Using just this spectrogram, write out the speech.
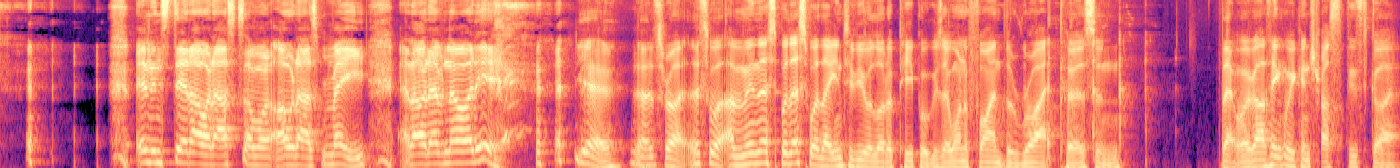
and instead, I would ask someone. I would ask me, and I would have no idea. Yeah, that's right. That's what I mean. That's but that's why they interview a lot of people because they want to find the right person. That work. I think we can trust this guy.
